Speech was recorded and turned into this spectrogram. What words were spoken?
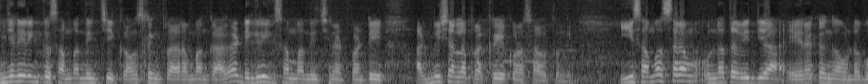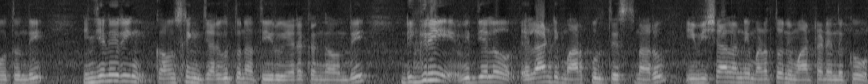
ఇంజనీరింగ్కి సంబంధించి కౌన్సిలింగ్ ప్రారంభం కాగా డిగ్రీకి సంబంధించినటువంటి అడ్మిషన్ల ప్రక్రియ కొనసాగుతుంది. ఈ సంవత్సరం ఉన్నత విద్య ఏ రకంగా ఉండబోతుంది? ఇంజనీరింగ్ కౌన్సిలింగ్ జరుగుతున్న తీరు ఏ రకంగా ఉంది? డిగ్రీ విద్యలో ఎలాంటి మార్పులు తెస్తున్నారు? ఈ విషయాలన్నీ మనతోని మాట్లాడేందుకు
